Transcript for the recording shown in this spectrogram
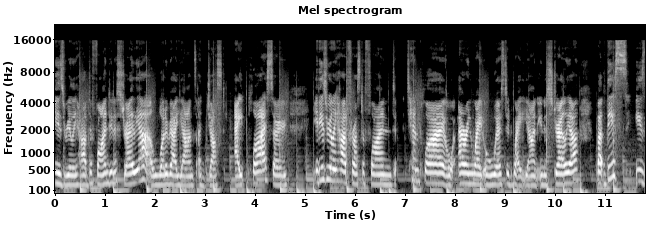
is really hard to find in Australia. A lot of our yarns are just 8 ply, so it is really hard for us to find 10 ply or Aran weight or worsted weight yarn in Australia, but this is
